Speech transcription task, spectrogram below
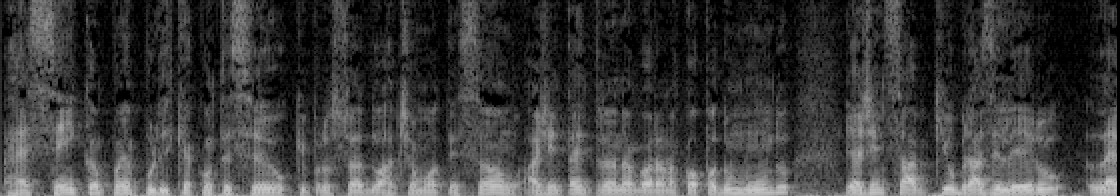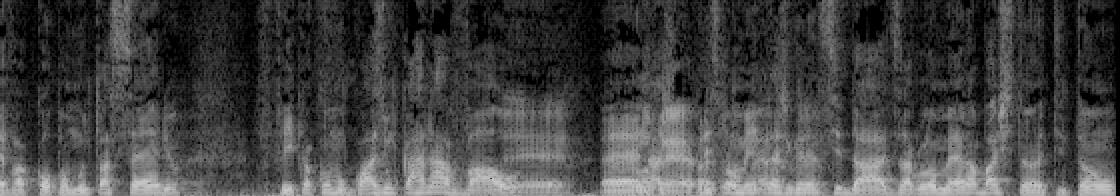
recém-campanha política que aconteceu, que o professor Eduardo chamou a atenção, a gente está entrando agora na Copa do Mundo e a gente sabe que o brasileiro leva a Copa muito a sério. Fica como quase um carnaval, É, nas- aglomera, principalmente aglomera nas grandes mesmo. cidades, aglomera bastante. Então,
